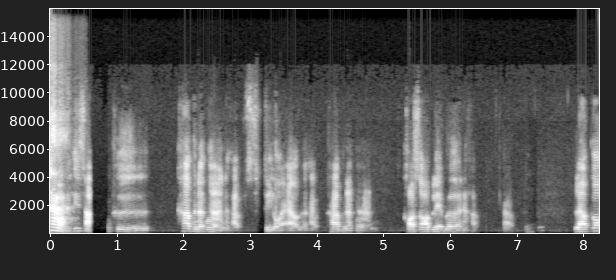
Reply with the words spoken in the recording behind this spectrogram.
ค่ะกล่องที่สามคือค่าพนักงานนะครับ COL นะครับ ค่าพนักงาน cost of labor นะครับครับแล้วก็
